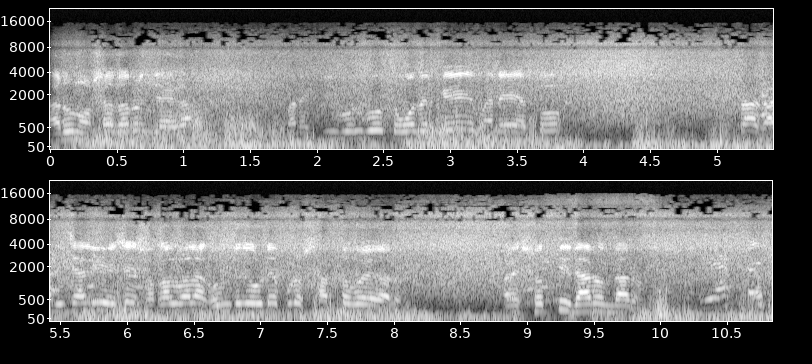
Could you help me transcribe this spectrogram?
দারুণ অসাধারণ জায়গা। মানে কি বলব তোমাদেরকে মানে এত তা গাড়ি চালিয়ে এসে সকালবেলা ঘুম থেকে উঠে পুরো সার্থক হয়ে গেল। মানে সত্যি দারুণ দারুণ। এত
